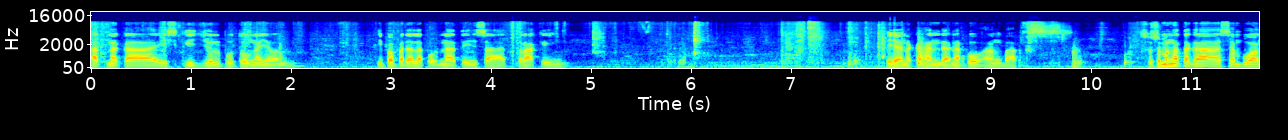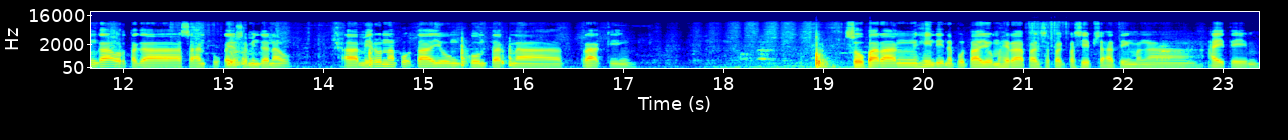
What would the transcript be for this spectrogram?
At naka-schedule po to ngayon. Ipapadala po natin sa tracking. Ayan, nakahanda na po ang box. So sa mga taga Sambuanga or taga saan po kayo sa Mindanao, ah, meron na po tayong contact na tracking. So parang hindi na po tayo mahirapan sa pagpasip sa ating mga item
